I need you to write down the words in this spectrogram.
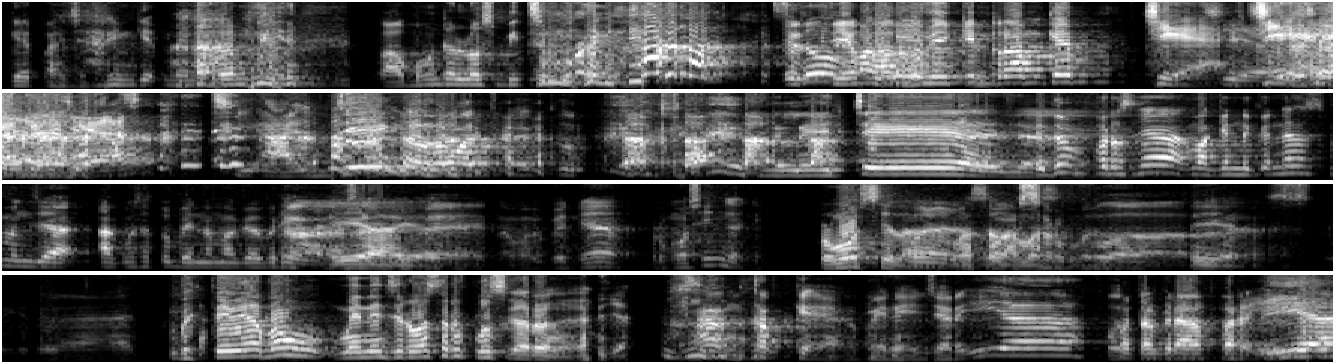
gap ajarin gap main drum. Nih abang udah lost beat semua nih. Setiap makin- aku bikin drum camp cie cie si anjing dalam mataku ngelece aja. Itu firstnya makin dekatnya semenjak aku satu band nama Gabriel. Nah, Iya, satu iya. band. nama bandnya promosi enggak nih? Promosi lah, masalah masalah. Iya. BTW Abang manajer Waser Plus sekarang ya? Angkap kayak manajer iya, Fotografer iya.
